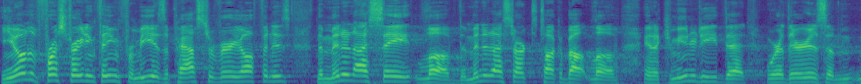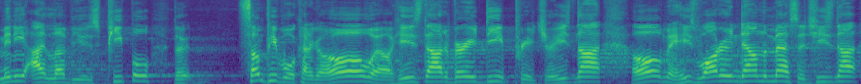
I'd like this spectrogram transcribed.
And you know the frustrating thing for me as a pastor very often is the minute I say love, the minute I start to talk about love in a community that where there is a many I love yous, people, the, some people will kind of go, oh, well, he's not a very deep preacher. He's not, oh man, he's watering down the message. He's not,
